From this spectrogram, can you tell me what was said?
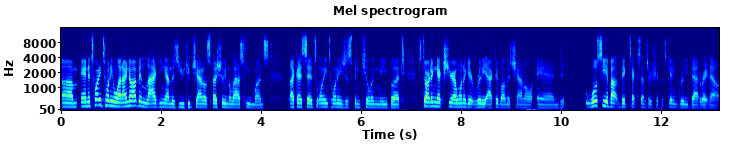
Um, and in 2021, I know I've been lagging on this YouTube channel, especially in the last few months. Like I said, 2020 has just been killing me. But starting next year, I want to get really active on this channel and we'll see about big tech censorship. It's getting really bad right now.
